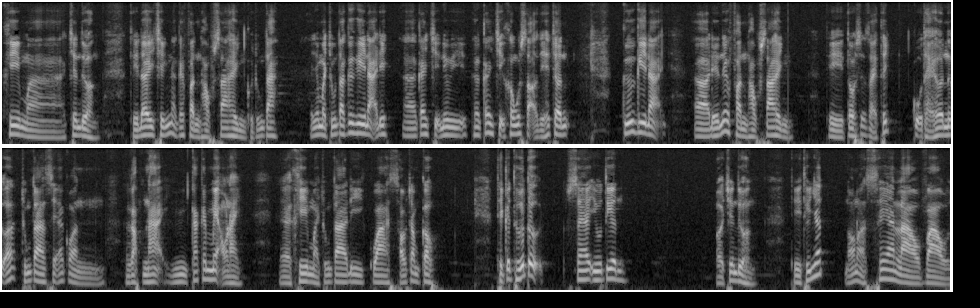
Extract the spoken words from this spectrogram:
khi mà trên đường thì đây chính là cái phần học xa hình của chúng ta. Nhưng mà chúng ta cứ ghi lại đi. À, các anh chị lưu ý các anh chị không có sợ gì hết trơn. Cứ ghi lại à, đến cái phần học xa hình thì tôi sẽ giải thích cụ thể hơn nữa. Chúng ta sẽ còn gặp lại các cái mẹo này à, khi mà chúng ta đi qua 600 câu. Thì cái thứ tự xe ưu tiên ở trên đường thì thứ nhất nó là xe nào vào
